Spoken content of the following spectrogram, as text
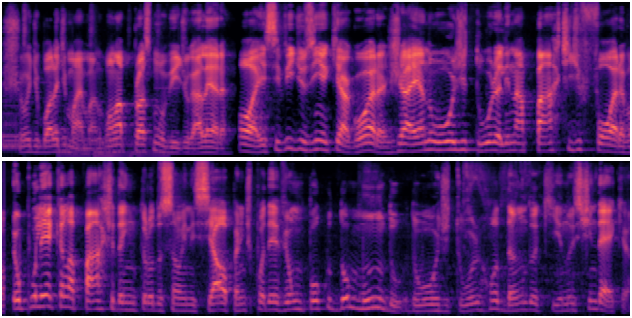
Show de bola demais, mano. Vamos lá pro próximo vídeo, galera. Ó, esse videozinho aqui agora já é no World Tour ali na parte de fora. Eu pulei aquela parte da introdução inicial pra gente poder ver um pouco do mundo do World Tour rodando aqui no Steam Deck, ó.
